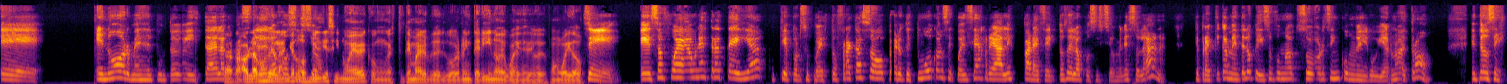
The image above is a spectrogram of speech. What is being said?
eh, enormes desde el punto de vista de la claro, Hablamos del año 2019 con este tema del, gobierno interino de, de Juan Guaidó. Sí, eso fue una estrategia que por supuesto fracasó, pero que tuvo consecuencias reales para efectos de la oposición venezolana, que prácticamente lo que hizo fue un outsourcing con el gobierno de Trump. Entonces,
